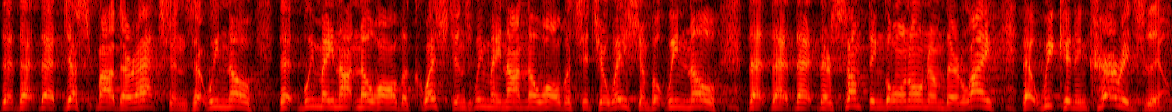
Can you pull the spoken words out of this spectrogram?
that, that, that just by their actions that we know that we may not know all the questions, we may not know all the situation, but we know that, that, that there's something going on in their life that we can encourage them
